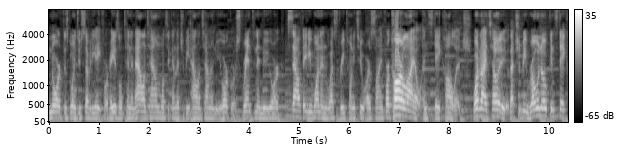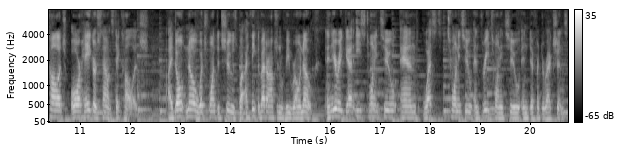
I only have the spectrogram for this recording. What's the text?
North is going to 78 for Hazleton and Allentown. Once again, that should be Allentown in New York or Scranton in New York. South 81 and West 322 are signed for Carlisle and State College. What did I tell you? That should be Roanoke and State College or Hagerstown State College. I don't know which one to choose, but I think the better option would be Roanoke. And here we get East 22 and West 22 and 322 in different directions.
